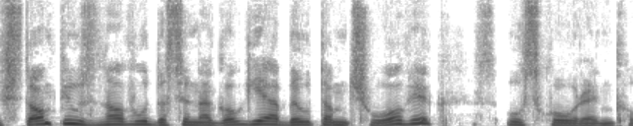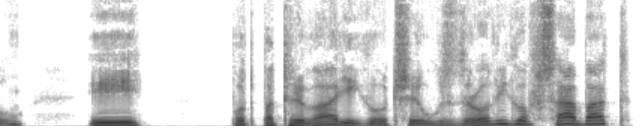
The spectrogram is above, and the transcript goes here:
wstąpił znowu do synagogi, a był tam człowiek z uschłą ręką. I podpatrywali go, czy uzdrowi go w sabat,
